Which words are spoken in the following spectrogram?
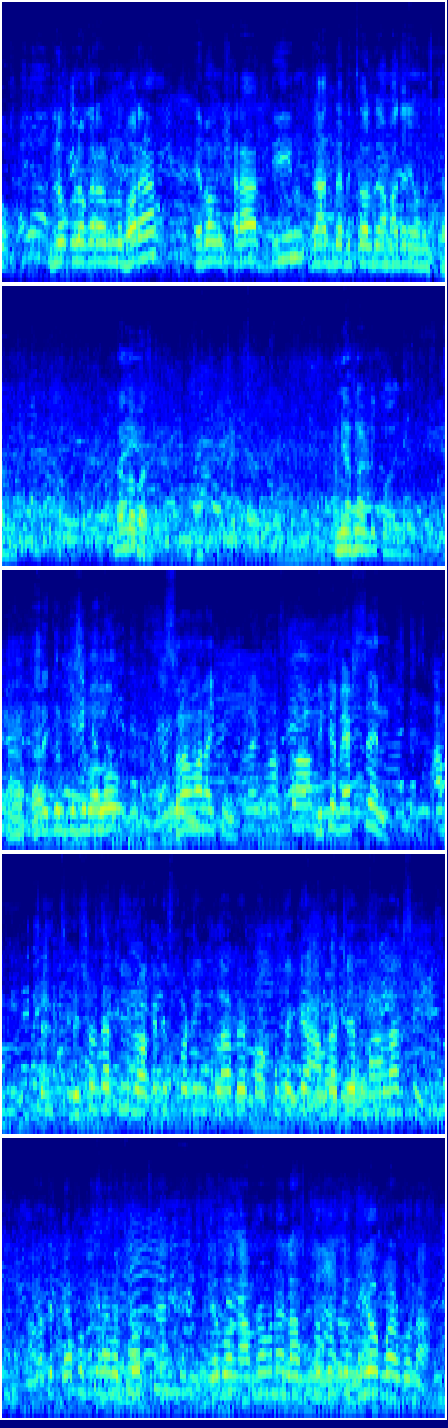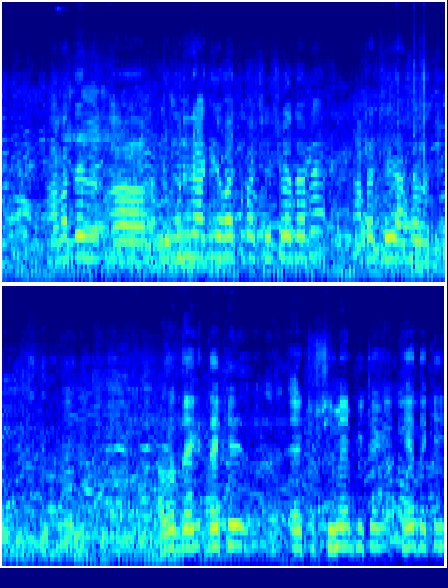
লোক লোকারণ্য ভরা। এবং সারা দিন রাতব্যাপী চলবে আমাদের এই অনুষ্ঠান। ধন্যবাদ। আমি আপনার একটু কয় হ্যাঁ তারিকুল কিছু বলো? আসসালামু আলাইকুম। পিঠে বেসছেন বিশ্বজাতি রকেট স্পোর্টিং ক্লাবের পক্ষ থেকে আমরা যে মাল আছি আমাদের ব্যাপক কেনাবেচা হচ্ছে এবং আমরা মনে হয় লাস্ট পর্যন্ত দিয়েও পারব না। আমাদের দুপুরের আগে হয়তো বা শেষ হয়ে যাবে আমরা সেই আশাবাদী। আচ্ছা দেখি- দেখি একটু সিমাই পিঠে খেয়ে দেখি।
